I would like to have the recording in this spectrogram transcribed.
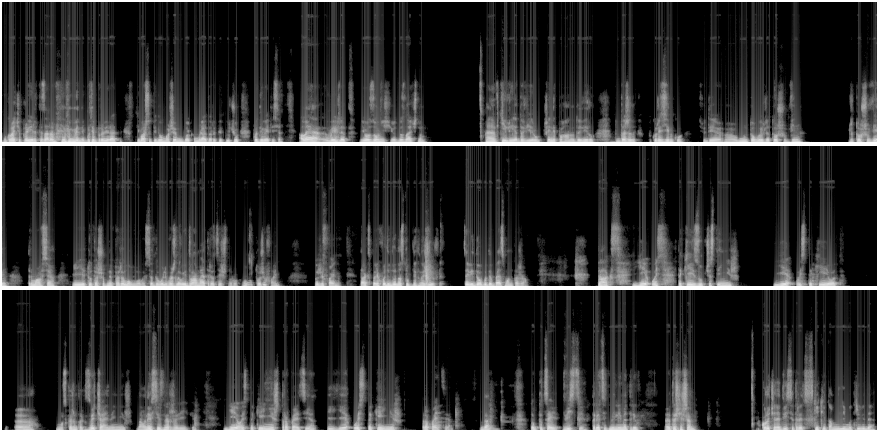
Ну, коротше, перевірити зараз ми не будемо перевіряти. Хіба що піду в машину до акумулятора підключу, подивитися. Але вигляд його зовнішній однозначно е, втілює довіру, ще й непогану довіру. Тут навіть таку резинку сюди е, вмонтовую для того, щоб він, для того, щоб він тримався і тут, щоб не переломувалося. Це доволі важливо. І 2 метри цей шнурок. Ну, теж файно. Теж файно. Так, переходимо до наступних ножів. Це відео буде без монтажа. Так, є ось такий зубчастий ніж. Є ось такий от, е, ну, скажімо так, звичайний ніж. Да, вони всі з нержавійки. Є ось такий ніж трапеція, і є ось такий ніж трапеція. Да? Тобто цей 230 мм, е, точніше, коротше, не 230, скільки там міліметрів іде.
